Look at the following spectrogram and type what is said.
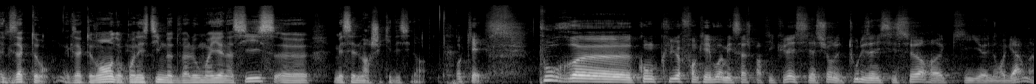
Exactement, exactement. Donc on estime notre valeur moyenne à 6, mais c'est le marché qui décidera. Ok. Pour conclure, Franck, avez-vous un message particulier à destination de tous les investisseurs qui nous regardent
